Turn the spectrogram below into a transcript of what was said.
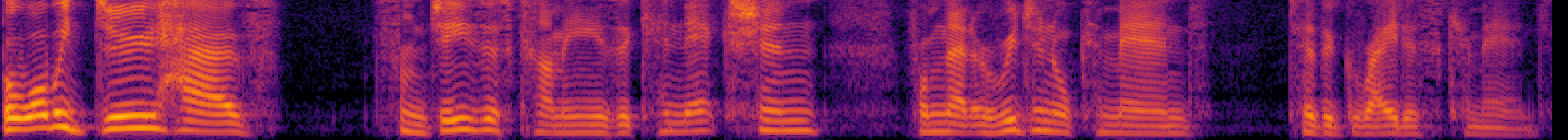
But what we do have from Jesus coming is a connection from that original command to the greatest command.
